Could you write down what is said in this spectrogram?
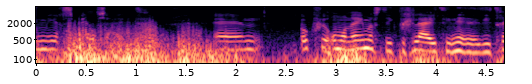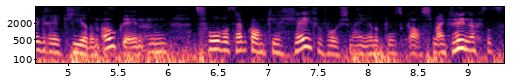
meer speelsheid. En ook veel ondernemers die ik begeleid, die, die trigger ik hier dan ook in. Het voorbeeld heb ik al een keer gegeven volgens mij hier in de podcast. Maar ik weet nog dat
